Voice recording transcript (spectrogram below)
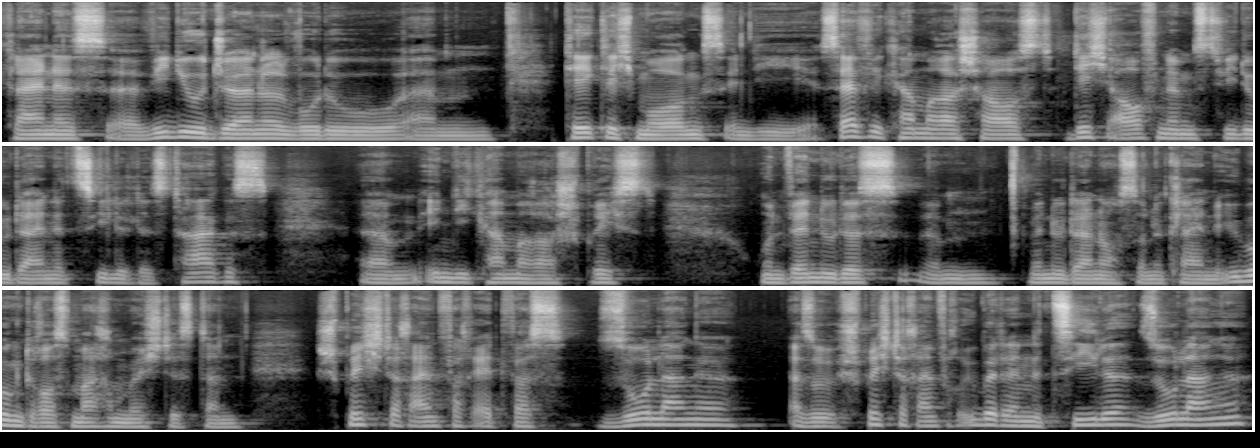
kleines äh, Video-Journal, wo du ähm, täglich morgens in die Selfie-Kamera schaust, dich aufnimmst, wie du deine Ziele des Tages ähm, in die Kamera sprichst. Und wenn du das, ähm, wenn du da noch so eine kleine Übung draus machen möchtest, dann sprich doch einfach etwas so lange, also sprich doch einfach über deine Ziele so lange,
